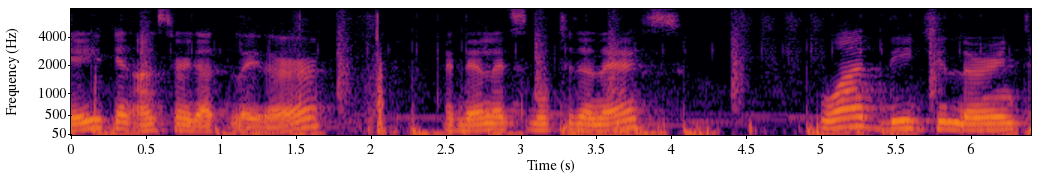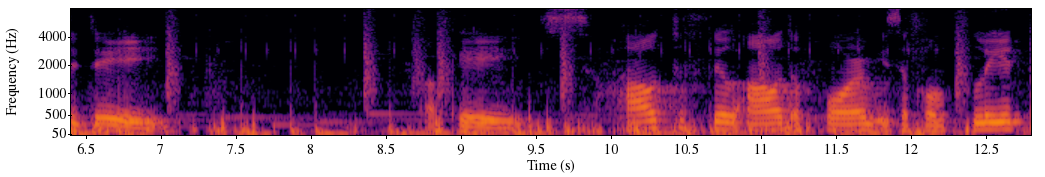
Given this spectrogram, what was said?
Okay you can answer that later. And then let's move to the next. What did you learn today? Okay how to fill out a form is a complete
